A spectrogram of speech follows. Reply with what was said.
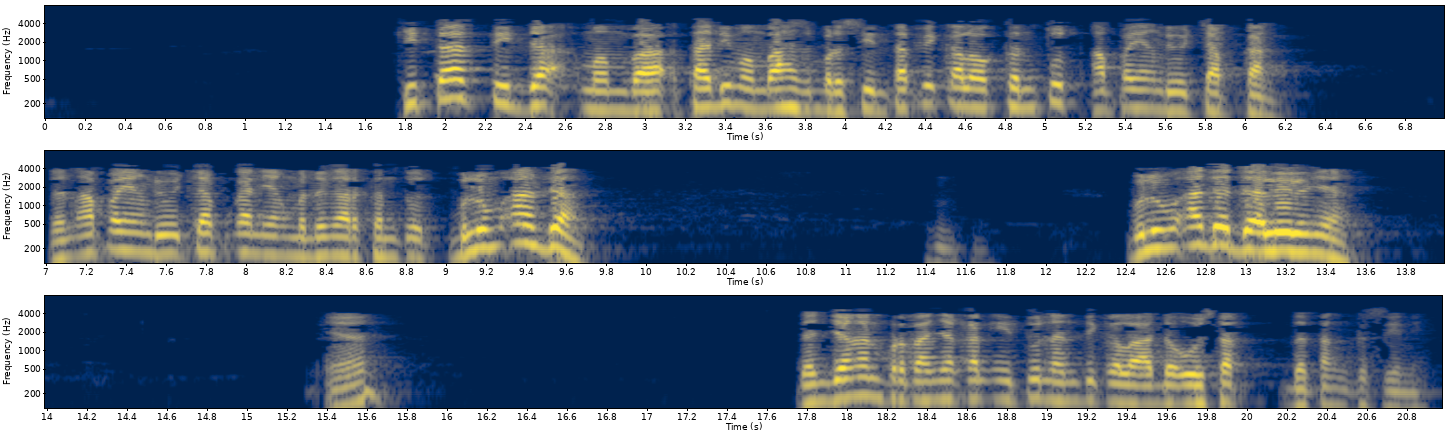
Kita tidak membah, tadi membahas bersin, tapi kalau kentut apa yang diucapkan? Dan apa yang diucapkan yang mendengar kentut? Belum ada. Belum ada dalilnya. Ya. Dan jangan pertanyakan itu nanti kalau ada ustadz datang ke sini.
